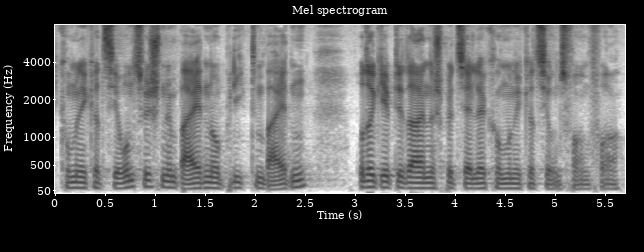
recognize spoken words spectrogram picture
Die Kommunikation zwischen den beiden obliegt den beiden oder gebt ihr da eine spezielle Kommunikationsform vor?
